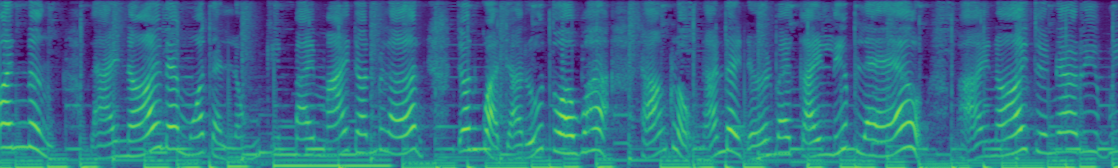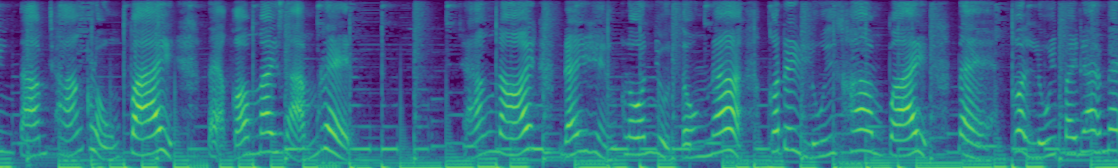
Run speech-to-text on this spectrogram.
วันหนึ่งพลายน้อยได้มัวแต่หลงกินใบไม้จนเพลิน จนกว่าจะรู้ตัวว่าช้างโขลงนั้นได้เดินไปไกลลิบแล้วพลายน้อยจึงได้รีบวิ่ง ตามช้างโขลงไป แต่ก็ไม่สำเร็จ ช้างน้อยได้เห็นโคลนอยู่ตรงหน้า ก็ได้ลุยข้ามไป แต่ก็ลุยไปได้ไม่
